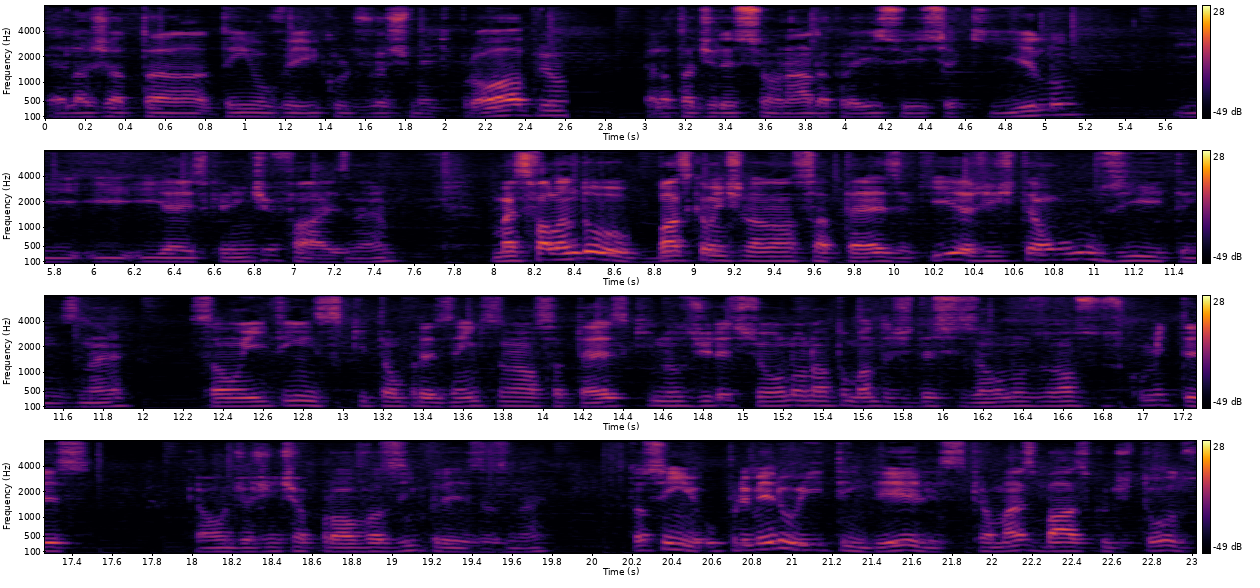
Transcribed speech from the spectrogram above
ela já tá, tem o veículo de investimento próprio, ela está direcionada para isso, isso e aquilo, e, e, e, é isso que a gente faz, né? Mas falando basicamente na nossa tese aqui, a gente tem alguns itens, né? São itens que estão presentes na nossa tese que nos direcionam na tomada de decisão nos nossos comitês, que é onde a gente aprova as empresas, né? Então, assim, o primeiro item deles, que é o mais básico de todos,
